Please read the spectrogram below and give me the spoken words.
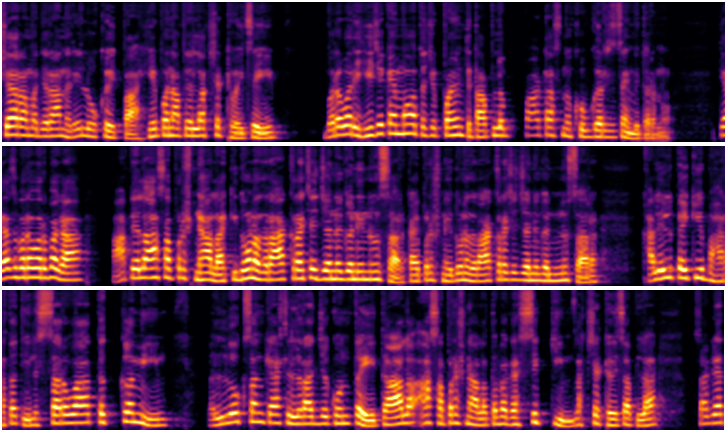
शहरामध्ये राहणारे लोक आहेत पहा. हे पण आपल्याला लक्षात ठेवायचं आहे बरोबर? हे जे काही महत्त्वाचे पॉईंट आहेत आपलं पाठ असणं खूप गरजेचं आहे मित्रांनो. त्याचबरोबर बघा आपल्याला असा प्रश्न आला की दोन हजार अकराच्या जनगणनेनुसार काय प्रश्न आहे? दोन हजार अकराच्या जनगणनेनुसार खालीलपैकी भारतातील सर्वात कमी लोकसंख्या असलेलं राज्य कोणतं आहे तर आला असा प्रश्न आला तर बघा सिक्कीम. लक्षात ठेवायचं आपला सगळ्यात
